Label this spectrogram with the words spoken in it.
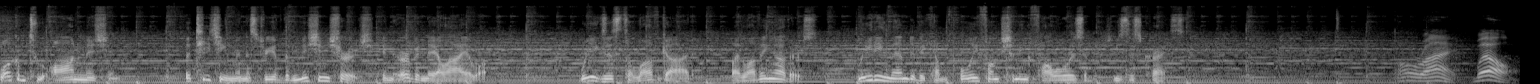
Welcome to On Mission, the teaching ministry of the Mission Church in Urbandale, Iowa. We exist to love God by loving others, leading them to become fully functioning followers of Jesus Christ. All right. Well,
